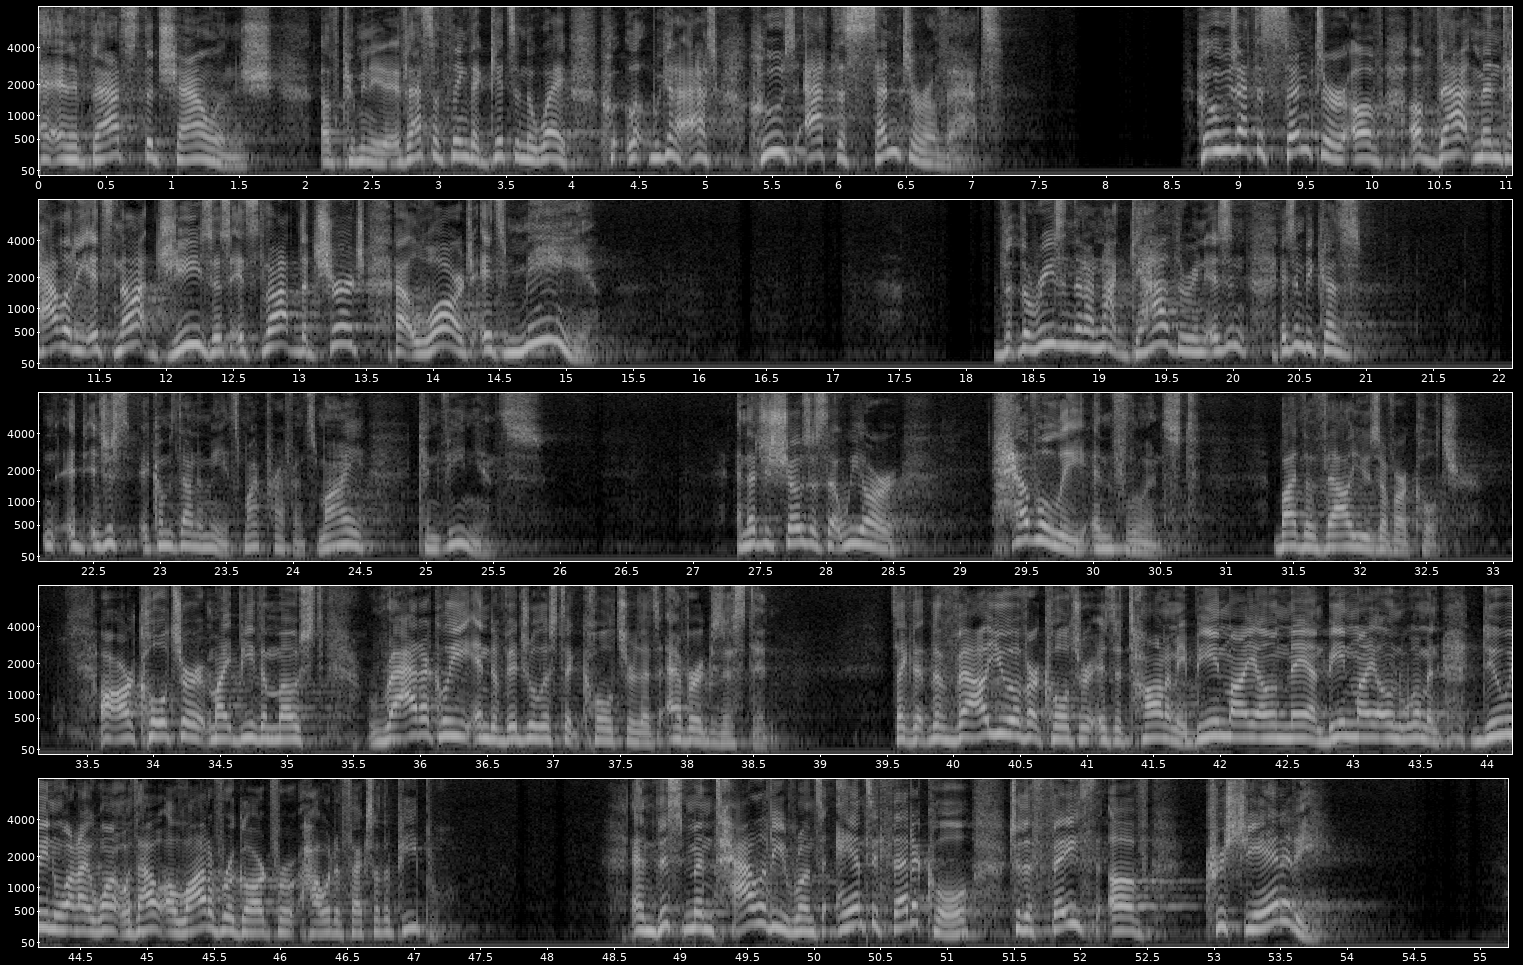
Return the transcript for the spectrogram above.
And if that's the challenge of community, if that's the thing that gets in the way, we got to ask who's at the center of that? Who's at the center of, of that mentality? It's not Jesus, it's not the church at large, it's me. The, the reason that I'm not gathering isn't, isn't because it, it just it comes down to me. It's my preference, my convenience. And that just shows us that we are heavily influenced by the values of our culture. Our culture might be the most radically individualistic culture that's ever existed. It's like the, the value of our culture is autonomy, being my own man, being my own woman, doing what I want without a lot of regard for how it affects other people. And this mentality runs antithetical to the faith of Christianity.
